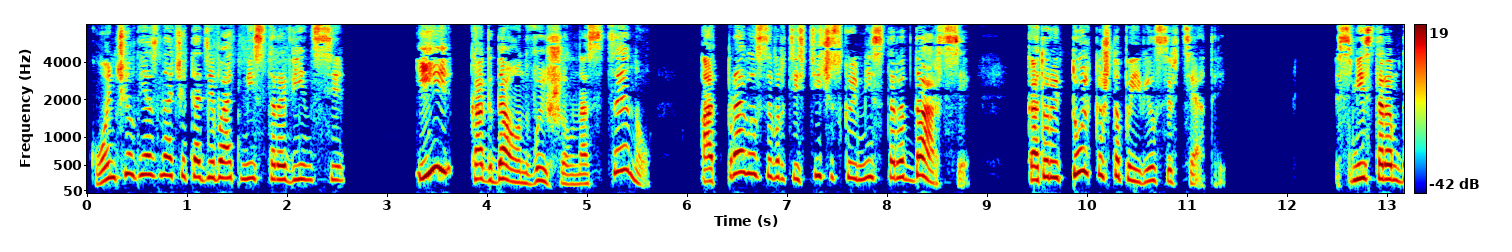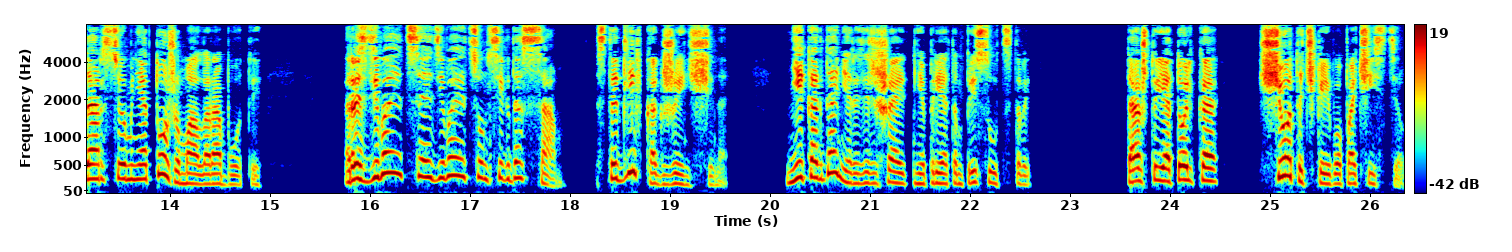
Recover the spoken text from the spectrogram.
Кончил я, значит, одевать мистера Винси, и, когда он вышел на сцену, отправился в артистическую мистера Дарси, который только что появился в театре. С мистером Дарси у меня тоже мало работы. Раздевается и одевается он всегда сам, стыдлив, как женщина. Никогда не разрешает мне при этом присутствовать. Так что я только щеточкой его почистил.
